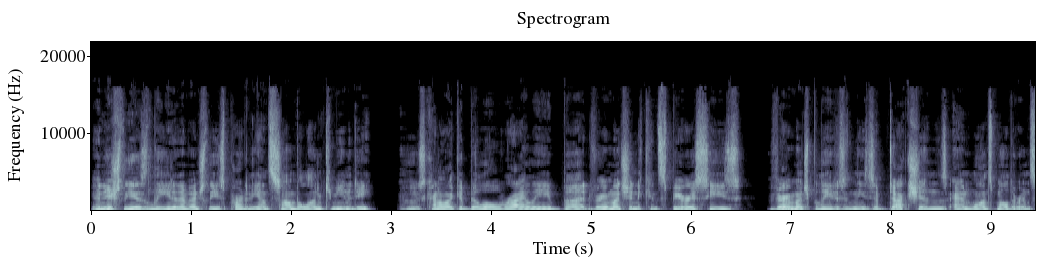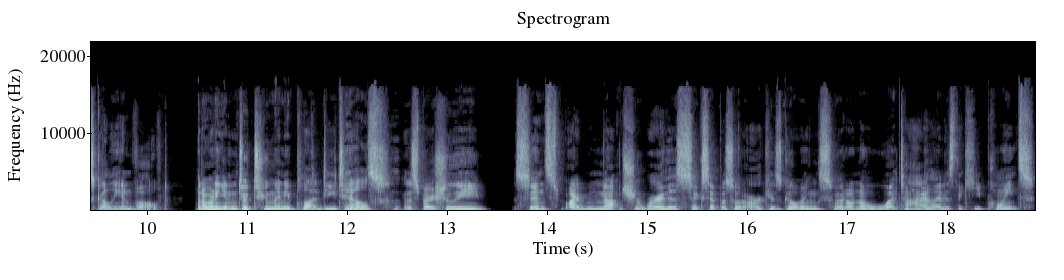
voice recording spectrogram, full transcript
initially as lead and eventually as part of the ensemble on Community, who's kind of like a Bill O'Reilly, but very much into conspiracies, very much believes in these abductions, and wants Mulder and Scully involved. I don't want to get into too many plot details, especially since I'm not sure where this six episode arc is going, so I don't know what to highlight as the key points.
